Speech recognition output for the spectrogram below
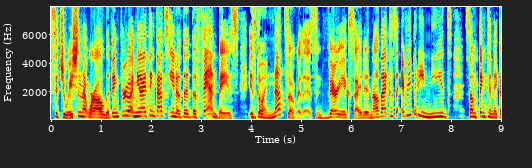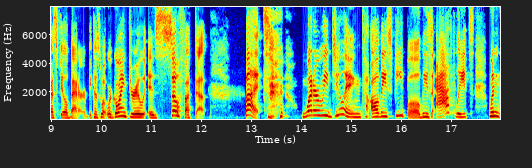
situation that we're all living through. I mean, I think that's, you know, the the fan base is going nuts over this and very excited and all that cuz everybody needs something to make us feel better because what we're going through is so fucked up. But what are we doing to all these people, these athletes, when,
